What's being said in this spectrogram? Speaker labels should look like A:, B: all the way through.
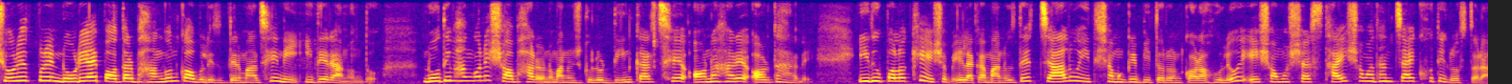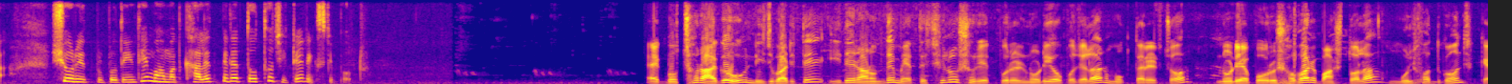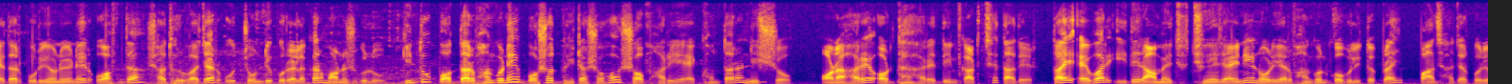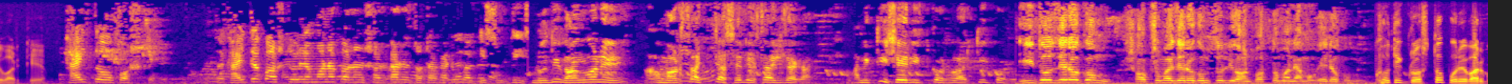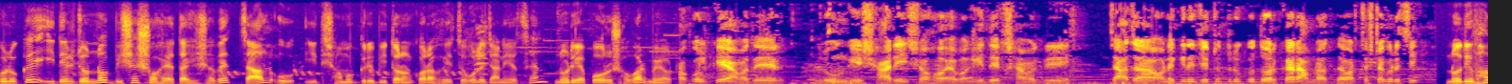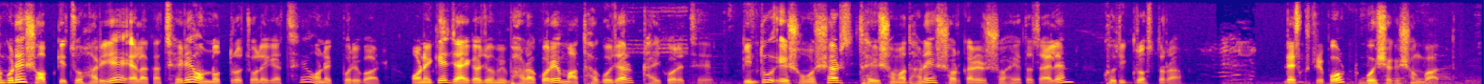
A: শরীয়তপুরের নড়িয়ায় পদ্মার ভাঙ্গন কবলিতদের মাঝে নেই ঈদের আনন্দ। নদী ভাঙ্গনে সব হারানো মানুষগুলোর দিন কাটছে অনাহারে অর্ধাহারে। ঈদ উপলক্ষে এসব এলাকা মানুষদের চাল ও ঈদ সামগ্রী বিতরণ করা হলেও এই সমস্যার স্থায়ী সমাধান চায় ক্ষতিগ্রস্তরা। শরীয়তপুর প্রতিনিধি মোহাম্মদ খালেদ পেদার তথ্যচিত্রে রিক্স রিপোর্ট।
B: এক বছর আগেও নিজ বাড়িতে ঈদের আনন্দে মেতেছিল শরীয়তপুরের নড়িয়া উপজেলার মুক্তারের চর। নড়িয়া পৌরসভার বাঁশতলা, মুলফতগঞ্জ, কেদারপুর ইউনিয়নের ওয়াফদা, সাধুরবাজার ও চণ্ডীপুর এলাকার মানুষগুলো। কিন্তু পদ্মার ভাঙ্গনে বসত ভিটা সহ সব হারিয়ে এখন তারা নিঃস্ব। অনাহারে, অর্ধাহারে দিন কাটছে তাদের। তাই এবার ঈদের আমেজ ছুঁয়ে যায়নি নড়িয়ার ভাঙ্গন কবলিত প্রায় পাঁচ হাজার পরিবারকে।
C: কষ্ট। তা খাইতে কষ্ট হইলে মনে করেন সরকারে তো টাকা টুকা কিছু দিই।
D: নদী ভাঙ্গনে আমার চারটা ছেলে চার জায়গায় আমি কিসের ঈদ করব আর কি করব?
E: ঈদও যেরকম সবসময় যেরকম চলি হন বর্তমানে আমাকে এরকমই।
B: ক্ষতিগ্রস্ত পরিবারগুলোকে ঈদের জন্য বিশেষ সহায়তা হিসাবে চাল ও ঈদ সামগ্রী বিতরণ করা হয়েছে বলে জানিয়েছেন নড়িয়া পৌরসভার মেয়র।
F: সকলকে আমাদের লুঙ্গি শাড়ি সহ এবং ঈদের সামগ্রী যা যা অনেকেরই যেটুকু দরকার আমরা দেওয়ার চেষ্টা করেছি।
B: নদী ভাঙনে সবকিছু হারিয়ে এলাকা ছেড়ে অন্যত্র চলে গেছে অনেক পরিবার। অনেকে জায়গা জমি ভাড়া করে মাথা গোজার ঠাই করেছে। কিন্তু এ সমস্যার স্থায়ী সমাধানে সরকারের সহায়তা চাইলেন ক্ষতিগ্রস্তরা। ডেস্ক রিপোর্ট, বৈশাখী সংবাদ।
